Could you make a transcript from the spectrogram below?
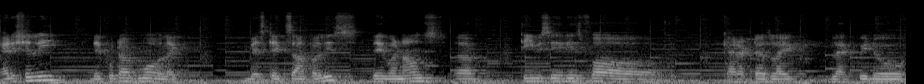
additionally they put out more. Like best example is they've announced a TV series for characters like Black Widow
